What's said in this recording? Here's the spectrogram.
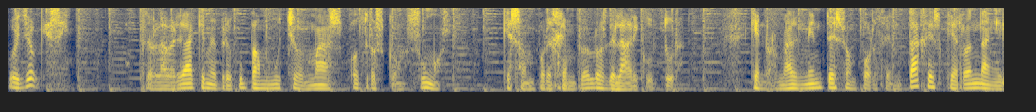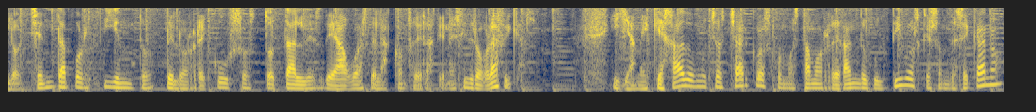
Pues yo que sé. Pero la verdad que me preocupan mucho más otros consumos, que son por ejemplo los de la agricultura, que normalmente son porcentajes que rondan el 80% de los recursos totales de aguas de las confederaciones hidrográficas. Y ya me he quejado muchos charcos como estamos regando cultivos que son de secano,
